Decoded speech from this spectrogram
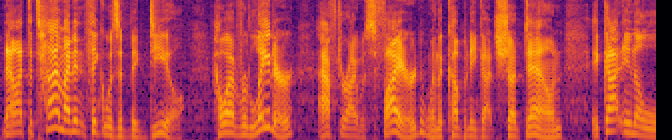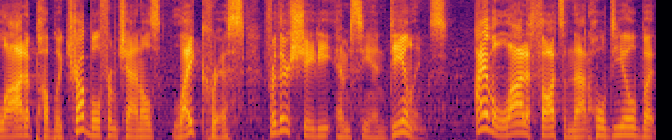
Now, at the time, I didn't think it was a big deal. However, later, after I was fired, when the company got shut down, it got in a lot of public trouble from channels like Chris for their shady MCN dealings. I have a lot of thoughts on that whole deal, but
